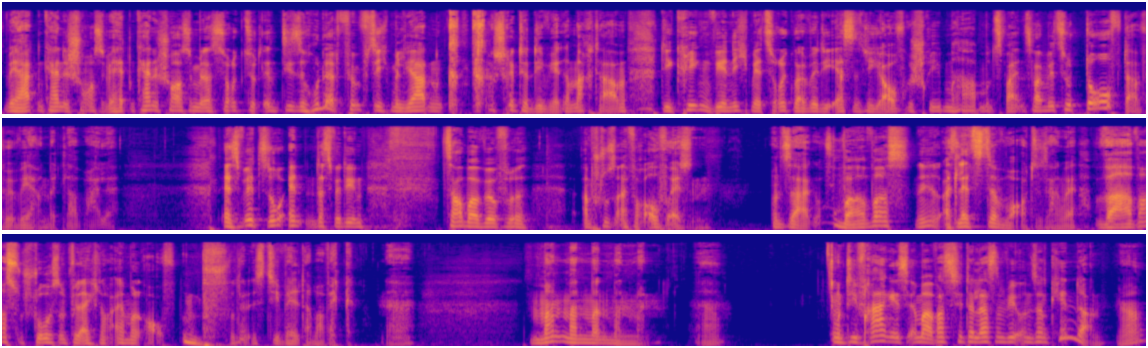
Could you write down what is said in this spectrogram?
wir hatten keine Chance, wir hätten keine Chance mehr, das zurückzudrehen. Diese 150 Milliarden Schritte, die wir gemacht haben, die kriegen wir nicht mehr zurück, weil wir die erstens nicht aufgeschrieben haben und zweitens, weil wir zu doof dafür wären mittlerweile. Es wird so enden, dass wir den Zauberwürfel am Schluss einfach aufessen und sagen, war was? Ne? Als letzte Worte sagen wir, war was und stoßen vielleicht noch einmal auf. Und dann ist die Welt aber weg. Ne? Mann, Mann, Mann, Mann, Mann. Ja. Und die Frage ist immer, was hinterlassen wir unseren Kindern? Ja?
